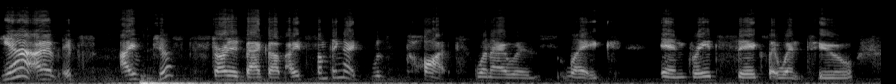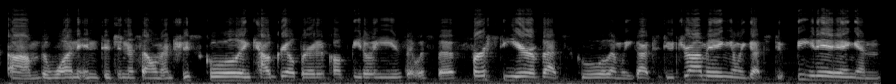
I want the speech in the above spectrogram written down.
Yeah, I, it's I've just started back up. I it's something I was taught when I was like in grade six. I went to um, the one Indigenous elementary school in Calgary, Alberta, called Piitoayis. It was the first year of that school, and we got to do drumming and we got to do beading and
